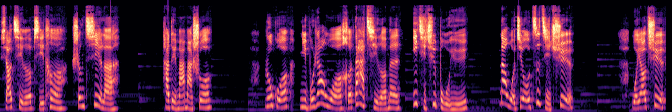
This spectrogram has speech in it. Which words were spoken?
小企鹅皮特生气了，他对妈妈说：“如果你不让我和大企鹅们一起去捕鱼，那我就自己去。”我要去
